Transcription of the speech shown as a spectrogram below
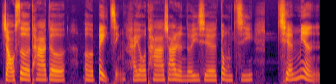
角色他的呃背景，还有他杀人的一些动机。前面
